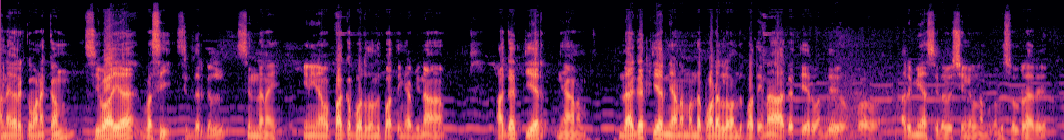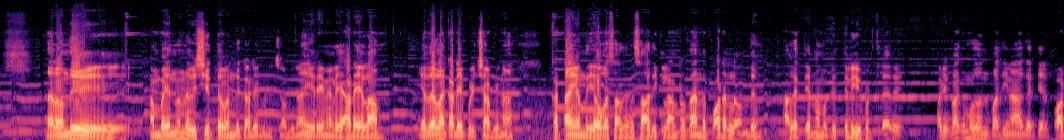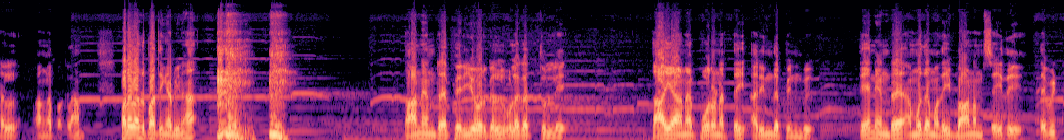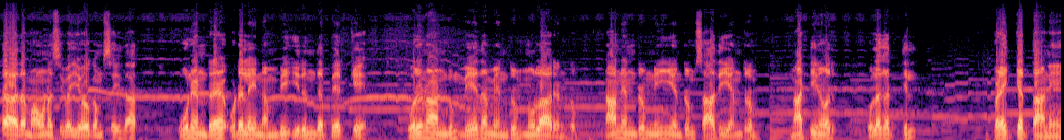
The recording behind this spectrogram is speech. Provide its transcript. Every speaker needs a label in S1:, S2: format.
S1: அனைவருக்கும் வணக்கம். சிவாய வசி சித்தர்கள் சிந்தனை. இனி நம்ம பார்க்க போகிறது வந்து பார்த்தீங்க அப்படின்னா அகத்தியர் ஞானம். இந்த அகத்தியர் ஞானம் அந்த பாடலில் வந்து பார்த்தீங்கன்னா அகத்தியர் வந்து ரொம்ப அருமையாக சில விஷயங்கள் நமக்கு வந்து சொல்கிறாரு அதில் வந்து நம்ம எந்தெந்த விஷயத்தை வந்து கடைபிடிச்சோம் அப்படின்னா இறைநிலையை அடையலாம். எதெல்லாம் கடைபிடிச்சோம் அப்படின்னா கட்டாயம் இந்த யோக சாதனை சாதிக்கலான்றது தான் இந்த பாடலில் வந்து அகத்தியர் நமக்கு தெளிவுபடுத்துகிறாரு அப்படி பார்க்கும்போது வந்து பார்த்தீங்கன்னா அகத்தியர் பாடல் வாங்க பார்க்கலாம். பாடல் வந்து பார்த்தீங்க அப்படின்னா தான் என்ற பெரியோர்கள் உலகத்துள்ளே. தாயான பூரணத்தை அறிந்த பின்பு தேன் என்ற அமுதமதை பானம் செய்து தெவிட்டாத மௌன சிவ யோகம் செய்தார். ஊன் என்ற உடலை நம்பி இருந்த பேர்க்கே ஒரு நான்கும் வேதம் என்றும் நூலார் என்றும் நான் என்றும் நீ என்றும் சாதி என்றும் நாட்டினோர் உலகத்தில் பிழைக்கத்தானே.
